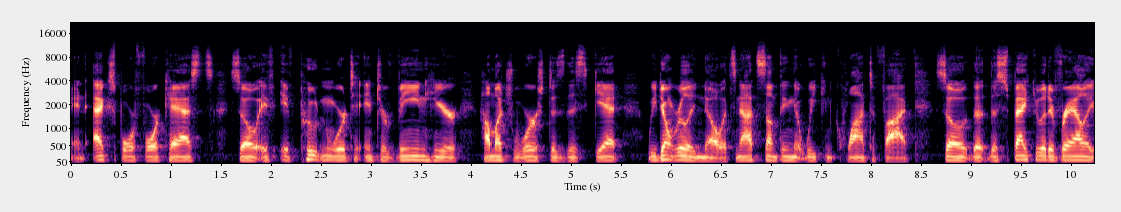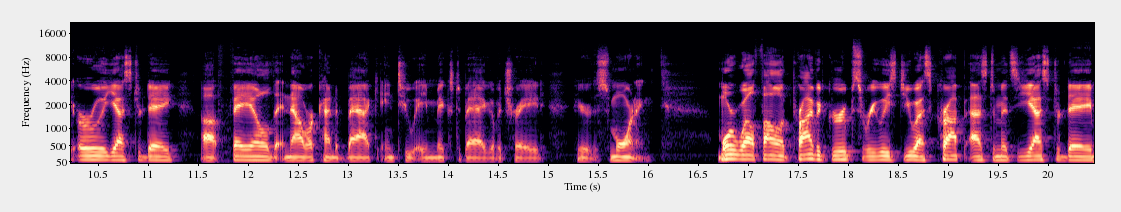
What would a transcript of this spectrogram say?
and export forecasts. So, if, if Putin were to intervene here, how much worse does this get? We don't really know. It's not something that we can quantify. So, the, the speculative rally early yesterday uh, failed, and now we're kind of back into a mixed bag of a trade here this morning. More well followed private groups released U.S. crop estimates yesterday.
